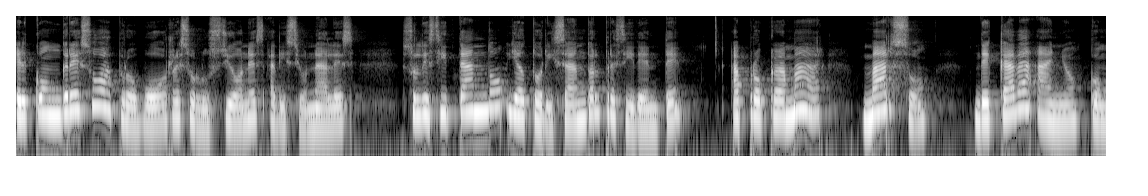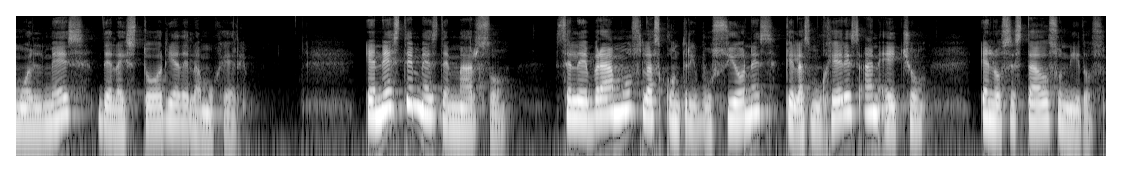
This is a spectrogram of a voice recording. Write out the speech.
el Congreso aprobó resoluciones adicionales solicitando y autorizando al presidente a proclamar marzo de cada año como el mes de la historia de la mujer. En este mes de marzo celebramos las contribuciones que las mujeres han hecho en los Estados Unidos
